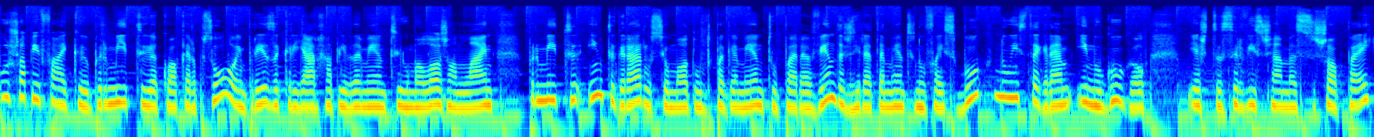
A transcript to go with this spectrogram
O Shopify, que permite a qualquer pessoa ou empresa criar rapidamente uma loja online, permite integrar o seu módulo de pagamento para vendas diretamente no Facebook, no Instagram e no Google. Este serviço chama-se ShopPay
